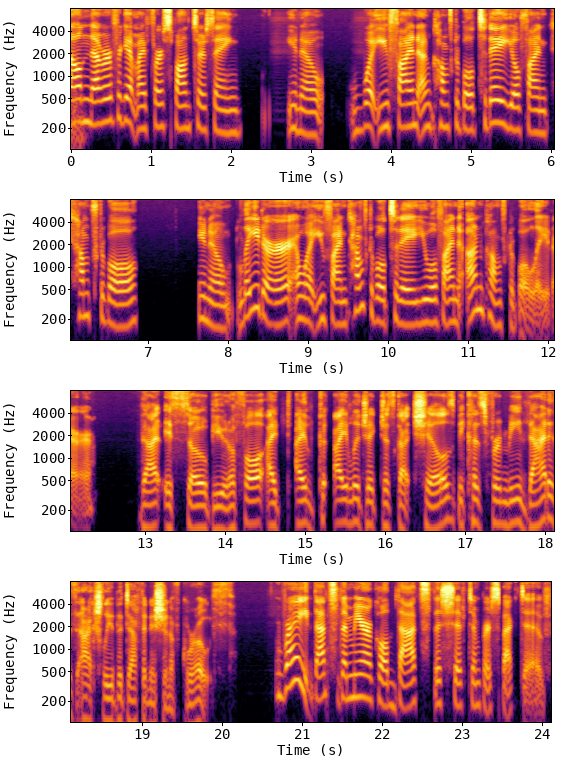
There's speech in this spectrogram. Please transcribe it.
I'll hmm. never forget my first sponsor saying, you know, what you find uncomfortable today, you'll find comfortable, you know, later. And what you find comfortable today, you will find uncomfortable later. That is so beautiful. I, I, I legit just got chills because for me, that is actually the definition of growth. Right. That's the miracle. That's the shift in perspective.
